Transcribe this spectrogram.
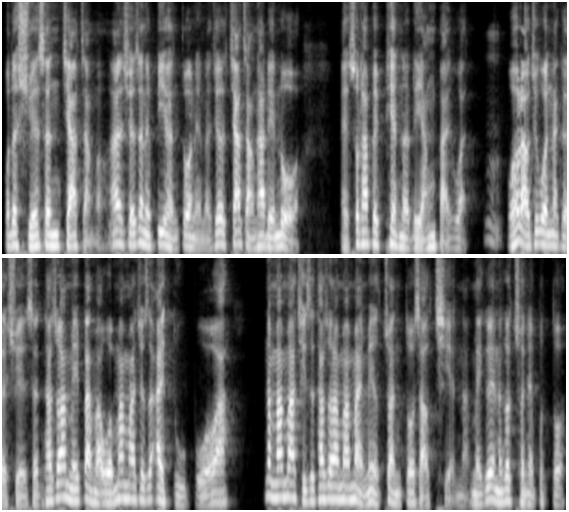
我的学生家长哦，啊，学生也毕业很多年了，就是家长他联络我，哎，说他被骗了两百万。我后来我就问那个学生，他说他没办法，我妈妈就是爱赌博啊。那妈妈其实他说他妈妈也没有赚多少钱呐、每个月能够存也不多。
